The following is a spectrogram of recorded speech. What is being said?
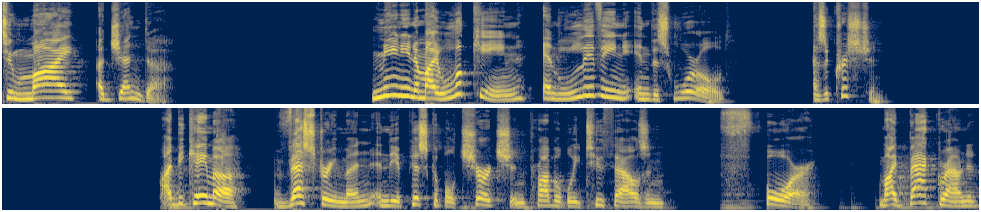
to my agenda. Meaning, am I looking and living in this world as a Christian? I became a vestryman in the Episcopal Church in probably 2004. My background in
